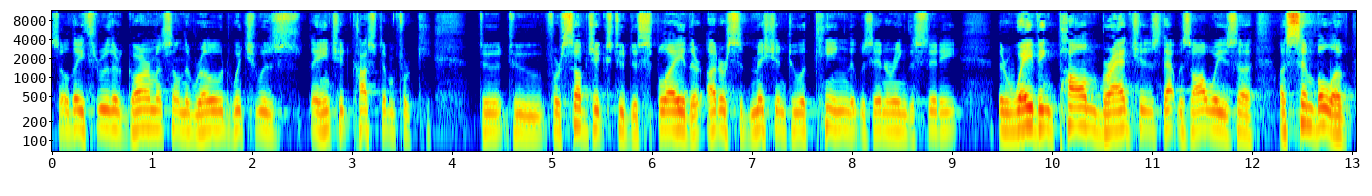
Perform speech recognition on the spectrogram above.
So they threw their garments on the road, which was the ancient custom for, to, to, for subjects to display their utter submission to a king that was entering the city. They're waving palm branches. That was always a, a symbol of,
